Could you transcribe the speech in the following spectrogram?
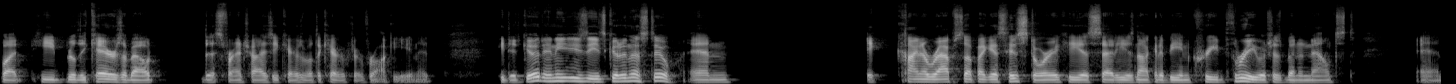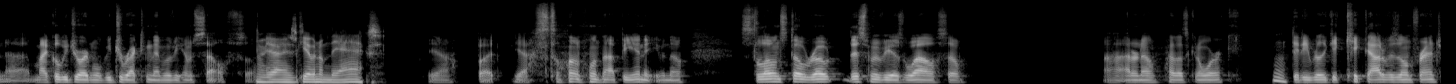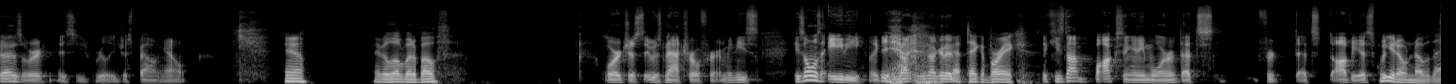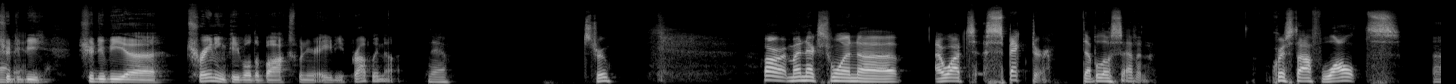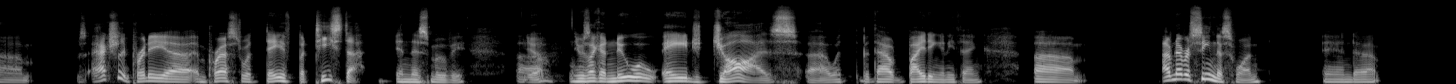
But he really cares about this franchise. He cares about the character of Rocky, and it he did good, and he's he's good in this too. And it kind of wraps up, I guess, his story. He has said he is not going to be in Creed three, which has been announced, and uh, Michael B. Jordan will be directing that movie himself. So Yeah, he's giving him the axe. yeah, but yeah, Stallone will not be in it, even though Stallone still wrote this movie as well. So uh, I don't know how that's going to work. Hmm. Did he really get kicked out of his own franchise, or is he really just bowing out, Yeah, maybe a little bit of both. or just it was natural for? him? I mean, he's he's almost eighty. Like he's Yeah. not, he's not going Gotta take a break. like he's not boxing anymore. That's for that's obvious. But Well, you don't know that. should you be should you be uh training people to box when you're eighty? Probably not. Yeah, it's true. All right, my next one. Uh, I watched Spectre 007. Christoph Waltz um, was actually pretty uh, impressed with Dave Bautista in this movie. Uh, Yeah. he was like a new age Jaws uh, with without biting anything. Um, I've never seen this one, and uh,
